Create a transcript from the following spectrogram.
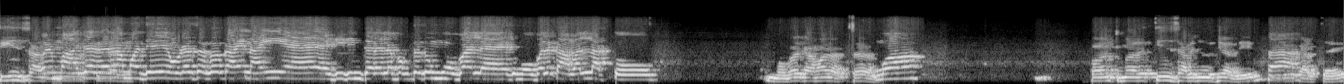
तीन पण माझ्या घरामध्ये एवढं सगळं काही नाही आहे एडिटिंग करायला फक्त तो मोबाईल आहे. मोबाईल कामाला लागतो. मोबाईल कामाला लागतं. मग? पण तुम्हाला तीन साडेतीन वर्ष व्हिडिओ काढताय.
